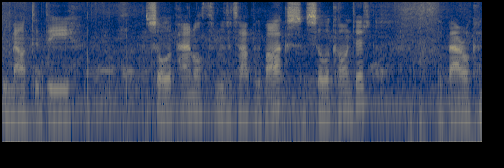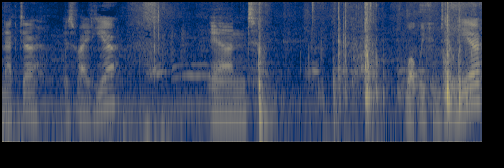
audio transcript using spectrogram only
We mounted the solar panel through the top of the box, siliconed it. The barrel connector is right here. And what we can do here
